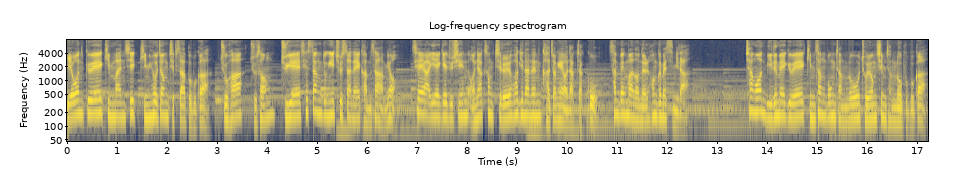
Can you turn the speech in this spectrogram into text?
예원교회 김만식, 김효정 집사 부부가 주하, 주성, 주의 새 쌍둥이 출산에 감사하며 새 아이에게 주신 언약 성취를 확인하는 가정의 언약 잡고 300만 원을 헌금했습니다. 창원 믿음의 교회 김상봉 장로, 조영심 장로 부부가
